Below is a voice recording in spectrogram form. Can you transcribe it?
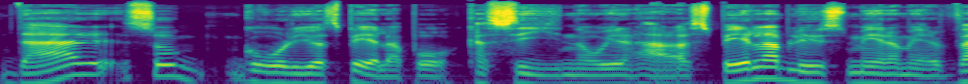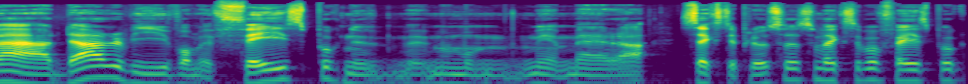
Där så går det ju att spela på kasino i den här. Spelen blir ju mer och mer världar. Vi var med Facebook nu med, med 60-plussare som växer på Facebook.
